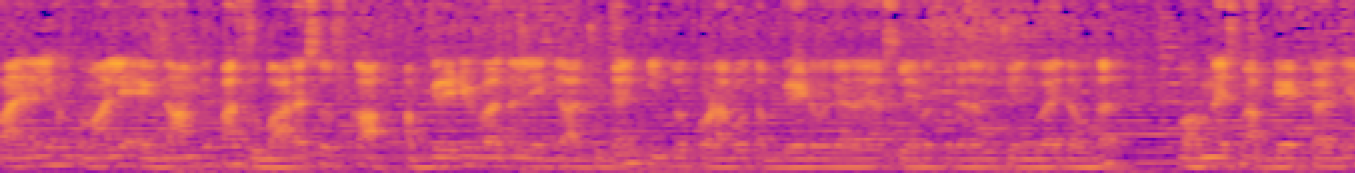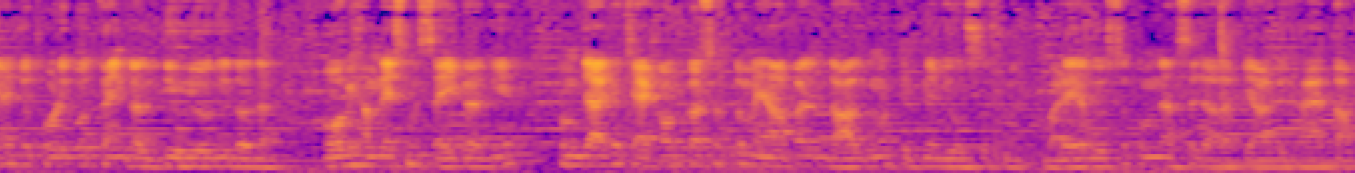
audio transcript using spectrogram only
फाइनली हम तुम्हारे लिए एग्ज़ाम के पास दोबारा से उसका अपग्रेडेड वर्जन लेके आ चुके हैं कि जो थोड़ा बहुत अपग्रेड वगैरह या सिलेबस वगैरह जो चेंज हुआ है उधर, वो हमने इसमें अपडेट कर दिया है, जो थोड़ी बहुत कहीं गलती हुई होगी उधर, वो भी हमने इसमें सही कर दिए तुम जाके चेकआउट कर सकते हो, मैं यहाँ पर डाल दूँगा कितने व्यूज़ उसमें। बड़े व्यूज़ से तुमने उससे ज़्यादा प्यार दिखाया था।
